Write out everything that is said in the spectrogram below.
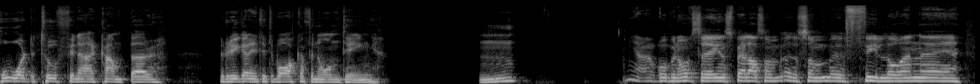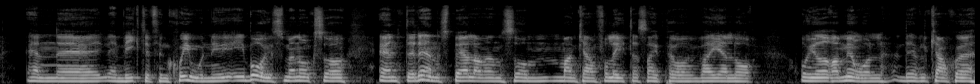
hård, tuff i närkamper, ryggar inte tillbaka för någonting. Mm. Ja, Robin Hoffsö är ju en spelare som, som fyller en, eh, en, eh, en viktig funktion i, i Boys men också inte den spelaren som man kan förlita sig på vad gäller att göra mål. Det är väl kanske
